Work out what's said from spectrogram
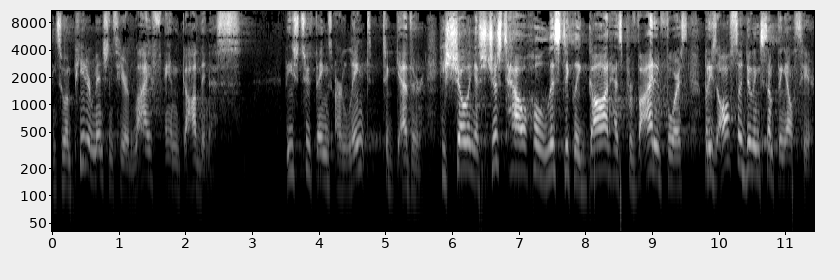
And so when Peter mentions here life and godliness, these two things are linked together. He's showing us just how holistically God has provided for us, but he's also doing something else here.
